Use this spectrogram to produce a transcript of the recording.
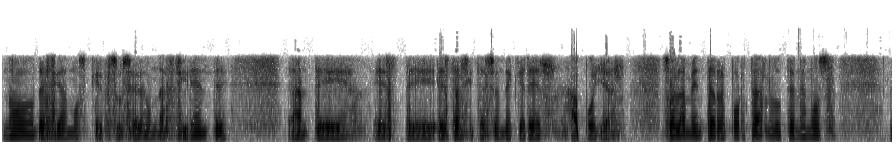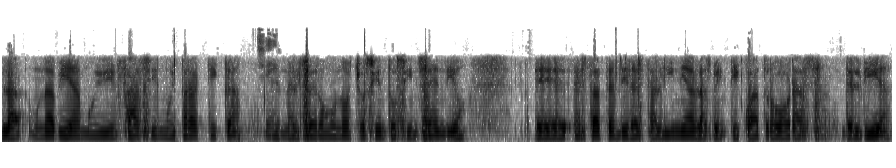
no deseamos que suceda un accidente ante este, esta situación de querer apoyar. Solamente reportarlo, tenemos la, una vía muy fácil, muy práctica, en el 01800 incendio. Eh, está atendida esta línea a las 24 horas del día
